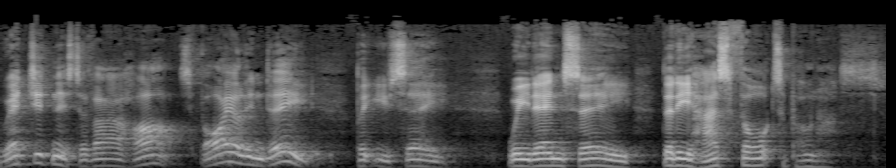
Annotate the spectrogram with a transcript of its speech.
wretchedness of our hearts, vile indeed. But you see, we then see that He has thoughts upon us.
